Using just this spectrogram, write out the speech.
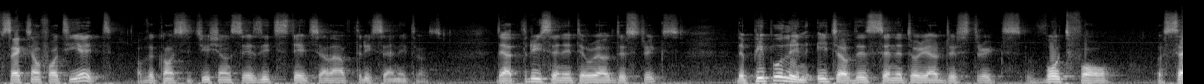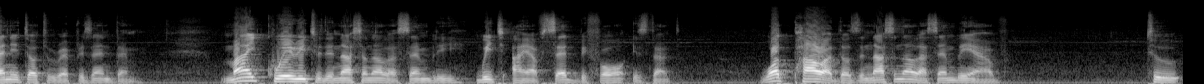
Section 48 of the Constitution says each state shall have three senators. There are three senatorial districts. The people in each of these senatorial districts vote for a senator to represent them. My query to the National Assembly, which I have said before, is that what power does the National Assembly have to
